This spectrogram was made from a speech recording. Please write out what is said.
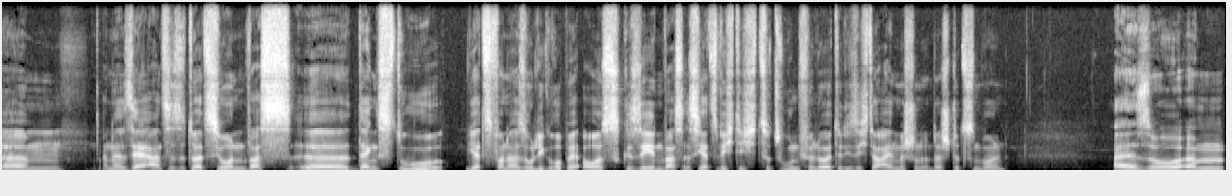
Ähm, eine sehr ernste Situation. Was äh, denkst du jetzt von der Soli-Gruppe aus gesehen, was ist jetzt wichtig zu tun für Leute, die sich da einmischen und unterstützen wollen? Also, ähm,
